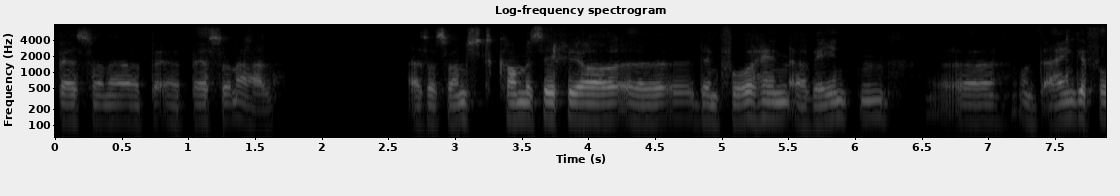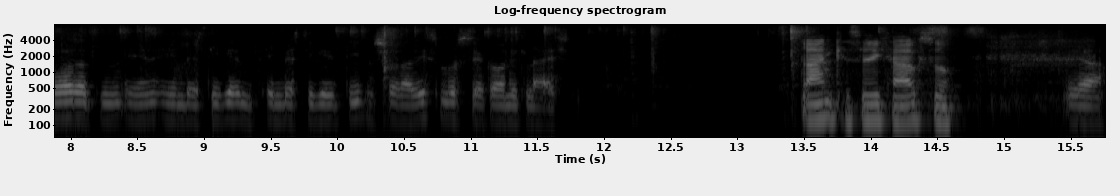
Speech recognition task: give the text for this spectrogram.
Personal. Also sonst kann man sich ja den vorhin erwähnten äh, und eingeforderten investigativen Journalismus ja gar nicht leisten. Danke, sehe ich auch so. Ja.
